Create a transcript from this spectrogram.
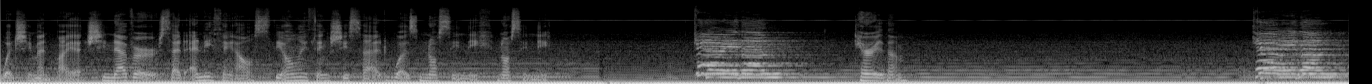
what she meant by it. She never said anything else. The only thing she said was nosinich nosinich Carry them. carry them. Carry them.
